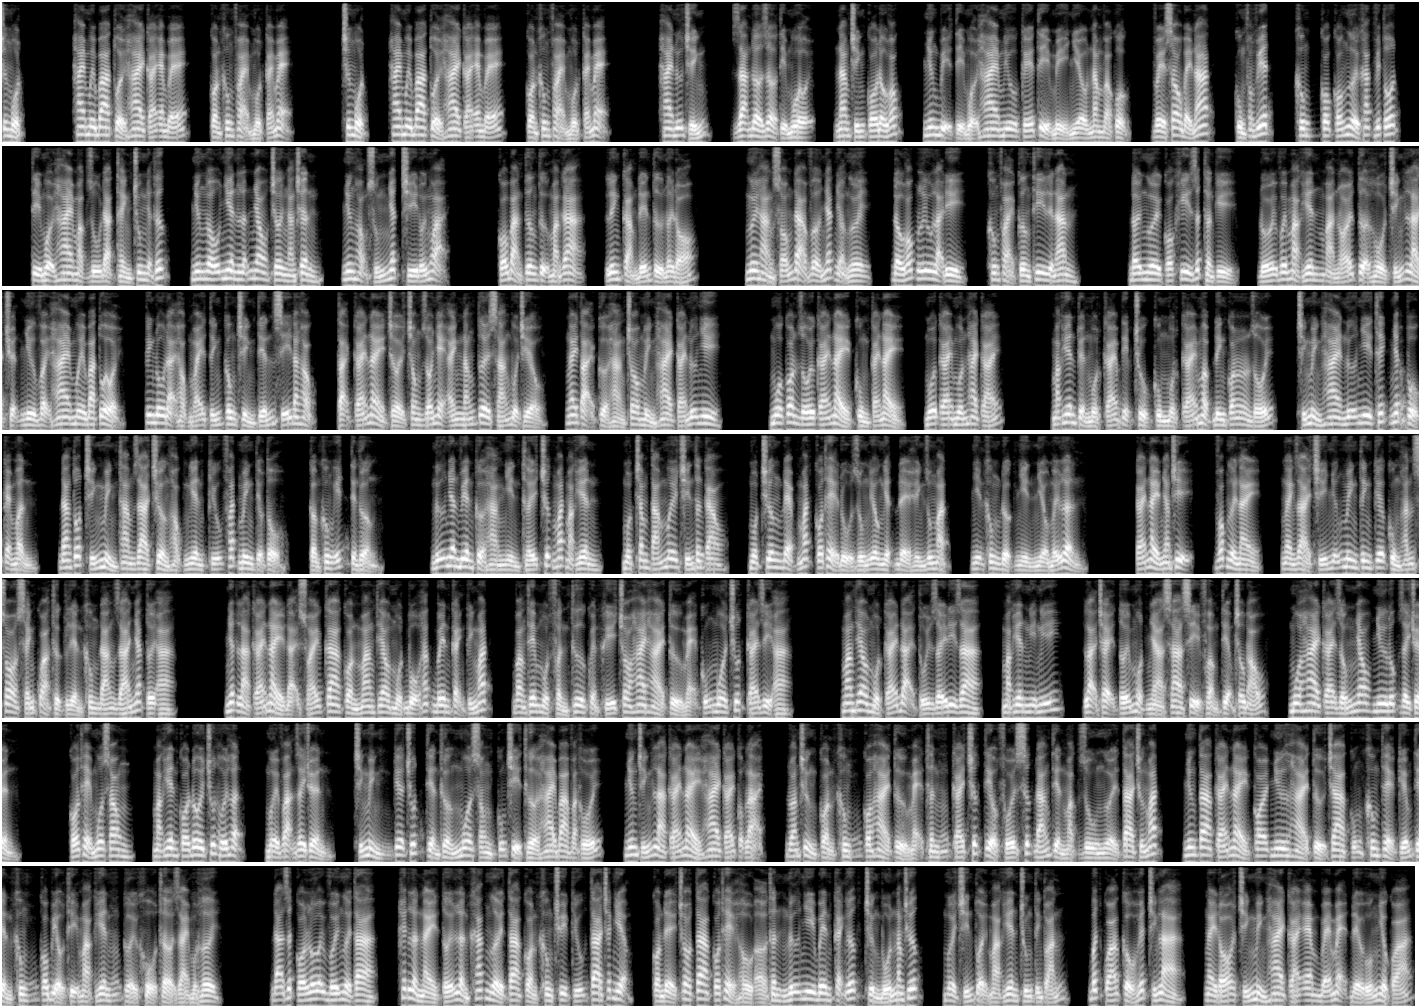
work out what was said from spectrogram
chương một. Hai mươi ba tuổi hai cái em bé, còn không phải một cái mẹ. Chương một. Hai mươi ba tuổi hai cái em bé, còn không phải một cái mẹ. Hai nữ chính dạn đờ dở tỉ muội, nam chính có đầu óc, nhưng bị tỉ muội hai mưu kế tỉ mỉ nhiều năm vào cuộc, về sau bày nát, cùng phong viết, không có có người khác viết tốt. Tỉ muội hai mặc dù đạt thành chung nhận thức, nhưng ngẫu nhiên lẫn nhau chơi ngang chân, nhưng họng súng nhất trí đối ngoại. Có bản tương tự mặt gạ, linh cảm đến từ nơi đó. Ngươi hàng xóm đạ vợ nhắc nhở ngươi, đầu góc lưu lại đi, không phải cương thi liền ăn. Đời ngươi có khi rất thần kỳ đối với mạc hiên mà nói tựa hồ chính là chuyện như vậy, hai mươi ba tuổi, kinh đô đại học máy tính công trình tiến sĩ đang học, tại cái này trời trong gió nhẹ ánh nắng tươi sáng buổi chiều, ngay tại cửa hàng cho mình hai cái nữ nhi. Mua con dối cái này cùng cái này, mỗi cái muốn hai cái. Mạc hiên tuyển một cái tiệp chủ cùng một cái mập đinh con dối chính mình hai nữ nhi thích nhất bộ kẹ mẩn, đang tốt chính mình tham gia trường học nghiên cứu phát minh tiểu tổ, cầm không ít tiền thưởng. Nữ nhân viên cửa hàng nhìn thấy trước mắt mạc hiên, một trăm tám mươi chín thân cao, một chương đẹp mắt có thể đủ dùng yêu nghiệt để hình dung mặt, nhịn không được nhìn nhiều mấy lần. Cái này nhan chị vóc người này, ngành giải trí những minh tinh kia cùng hắn so sánh quả thực liền không đáng giá nhắc tới a. Nhất là cái này đại soái ca còn mang theo một bộ hắc bên cạnh kính mắt, bằng thêm một phần thư quyển khí cho hai hải tử mẹ cũng mua chút cái gì a. Mang theo một cái đại túi giấy đi ra, mạc hiên nghĩ nghĩ, lại chạy tới một nhà xa xỉ phẩm tiệm châu đáo, mua hai cái giống nhau như lúc dây chuyền. Có thể mua xong, mạc hiên có đôi chút hối hận, mười vạn dây chuyền, chính mình kia chút tiền thường mua xong cũng chỉ thừa hai ba vạn khối, nhưng chính là cái này hai cái cộng lại đoán chừng còn không có hải tử mẹ thân cái trước tiểu phối sức đáng tiền mặc dù người ta trứng mắt, nhưng ta cái này coi như hải tử cha cũng không thể kiếm tiền không có biểu thị mạc hiên cười khổ thở dài một hơi. Đã rất có lỗi với người ta, hết lần này tới lần khác người ta còn không truy cứu ta trách nhiệm, còn để cho ta có thể hầu ở thân nữ nhi bên cạnh ước chừng bốn năm trước, mười chín tuổi mạc hiên chúng tính toán, bất quá cầu huyết chính là, ngày đó chính mình hai cái em bé mẹ đều uống nhiều quá.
